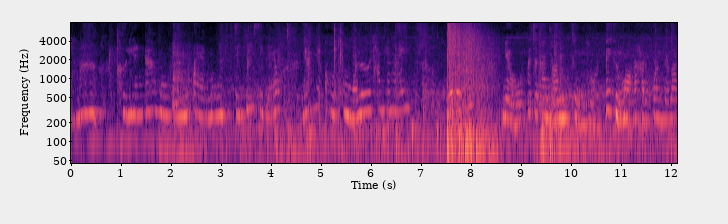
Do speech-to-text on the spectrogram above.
ายมาก คือเรียน9โมงตอนนี้8โมงจะ20 แล้ว ยังไม่ออกหอเลยทำยังไง เดี๋ยวไปเจอกันตอนถึงหอไปถึงหมอนะคะทุกคนบ๊ายบาย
